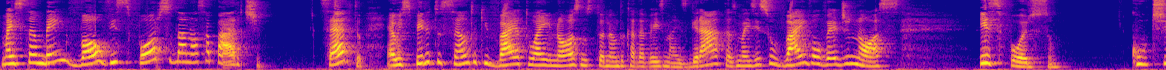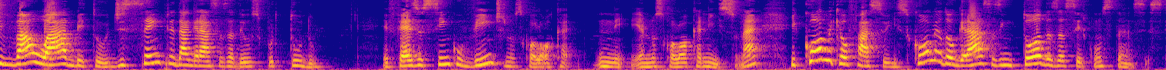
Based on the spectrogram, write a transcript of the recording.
mas também envolve esforço da nossa parte. Certo? É o Espírito Santo que vai atuar em nós, nos tornando cada vez mais gratas, mas isso vai envolver de nós esforço. Cultivar o hábito de sempre dar graças a Deus por tudo. Efésios 5:20 nos coloca nos coloca nisso, né? E como que eu faço isso? Como eu dou graças em todas as circunstâncias?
